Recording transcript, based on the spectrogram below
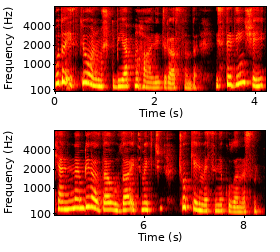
Bu da istiyormuş gibi yapma halidir aslında. İstediğin şeyi kendinden biraz daha uzağa etmek için çok kelimesini kullanırsın.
